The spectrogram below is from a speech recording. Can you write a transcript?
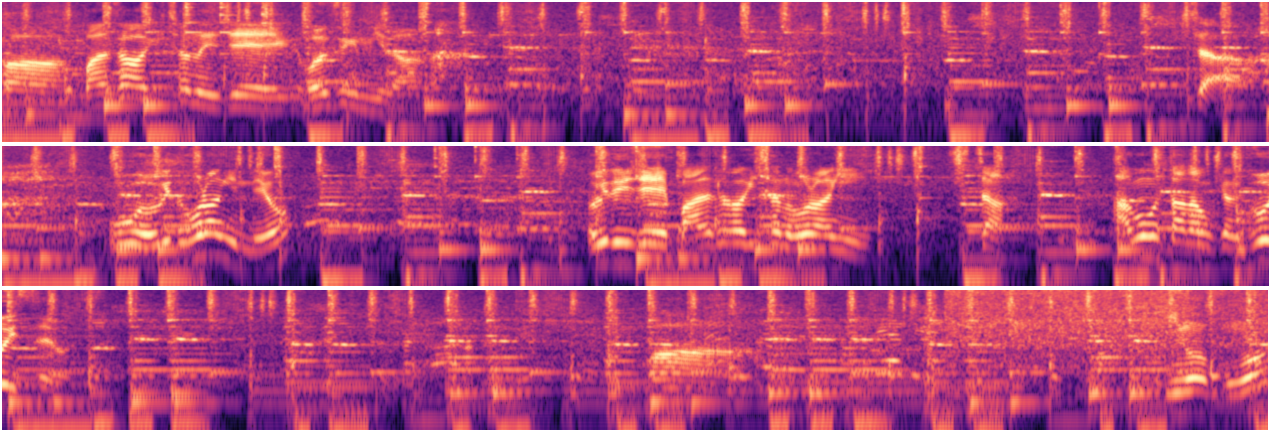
와 만사가 귀찮은 이제 원숭입니다. 자 오 여기도 호랑이 있네요? 여기도 이제 만사가 귀찮은 호랑이. 진짜 아무것도 안 하고 그냥 누워있어요. 와. 잉어 붕어?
